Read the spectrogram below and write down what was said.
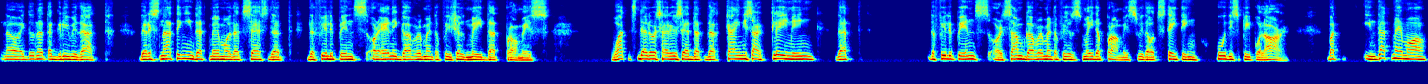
No, I do not agree with that. There is nothing in that memo that says that the Philippines or any government official made that promise. What Del Rosario said that the Chinese are claiming that the Philippines or some government officials made a promise without stating who these people are. But in that memo,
